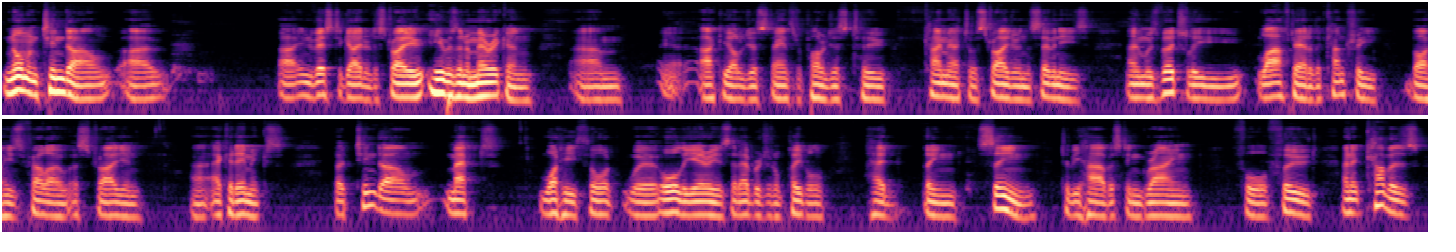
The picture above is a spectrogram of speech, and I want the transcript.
Norman Tindale uh, uh, investigated Australia. He was an American um, uh, archaeologist, anthropologist who came out to Australia in the 70s and was virtually laughed out of the country by his fellow Australian uh, academics. But Tindale mapped what he thought were all the areas that Aboriginal people had been seen to be harvesting grain for food, and it covers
